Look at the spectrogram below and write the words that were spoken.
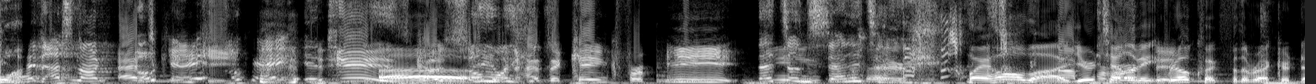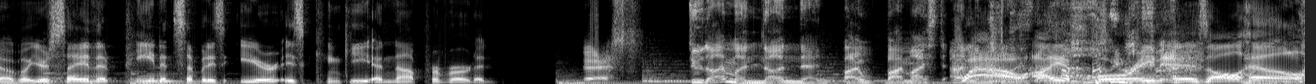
What? That's not That's okay. kinky. Okay. It is It's, because Ah. someone has a kink for pee. That's unsanitary. Wait, hold on. You're telling me, real quick for the record, Nogla, you're saying that peeing in somebody's ear is kinky and not perverted. Yes. Dude, I'm a nun then. By by my st- I'm Wow. I am boring as all hell.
